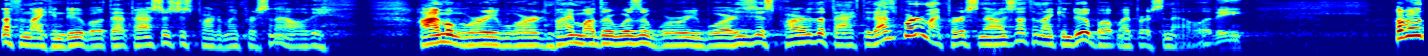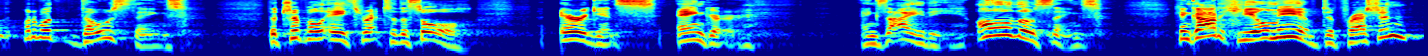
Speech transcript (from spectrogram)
Nothing I can do about that, Pastor. It's just part of my personality. I'm a worry ward. My mother was a worry ward. It's just part of the fact that that's part of my personality. There's nothing I can do about my personality. What about, what about those things? The triple A threat to the soul arrogance, anger, anxiety, all those things. Can God heal me of depression?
